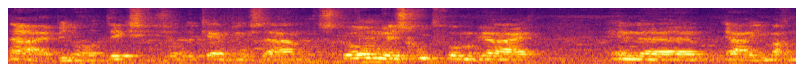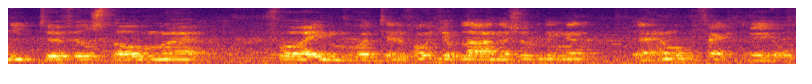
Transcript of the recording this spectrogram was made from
Nou, heb je nog wat dikjes op de camping staan. Stroom is goed voor elkaar. En eh, ja, je mag niet te veel stroom voor even voor het telefoontje opladen en zulke dingen. Eh, helemaal perfect geregeld.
